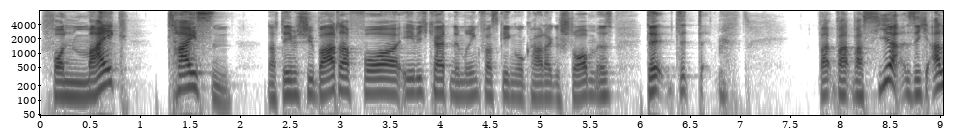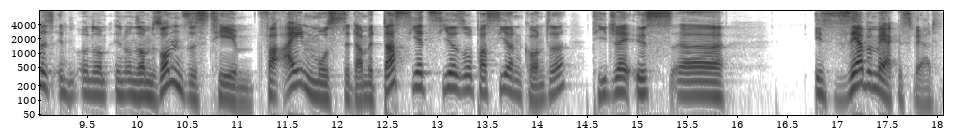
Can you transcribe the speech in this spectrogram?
von Mike Tyson, nachdem Shibata vor Ewigkeiten im Ring fast gegen Okada gestorben ist. D d d wa- wa- was hier sich alles in unserem, in unserem Sonnensystem vereinen musste, damit das jetzt hier so passieren konnte, TJ, ist, äh, ist sehr bemerkenswert.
